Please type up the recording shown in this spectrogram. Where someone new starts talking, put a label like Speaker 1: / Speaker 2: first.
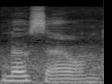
Speaker 1: No sound.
